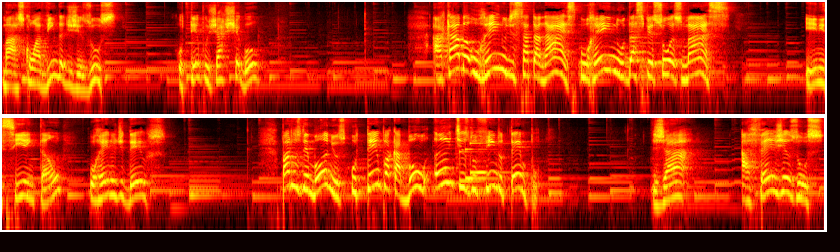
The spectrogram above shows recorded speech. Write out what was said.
Mas com a vinda de Jesus, o tempo já chegou. Acaba o reino de Satanás, o reino das pessoas más, e inicia então o reino de Deus. Para os demônios, o tempo acabou antes do fim do tempo. Já a fé em Jesus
